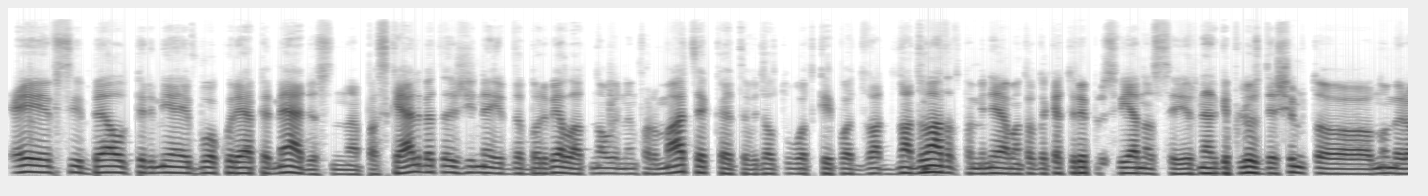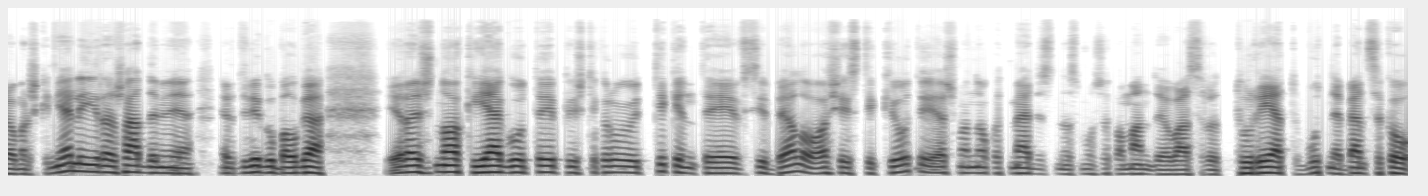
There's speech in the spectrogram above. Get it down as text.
AFC Bell pirmieji buvo, kurie apie Medisoną paskelbė tą žinią ir dabar vėl atnaujina informaciją, kad dėl tų, vat, kaip Donatas paminėjo, man atrodo, 4 plus 1 ir netgi plus 10 numerio marškinėliai yra žadami ir dvigų balga. Ir aš žinok, jeigu taip iš tikrųjų tikinti FC Belo, o aš jais tikiu, tai aš manau, kad Medisonas mūsų komandoje vasarą turėtų būti, nebent sakau,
